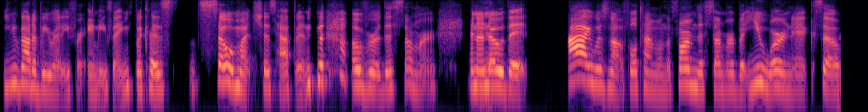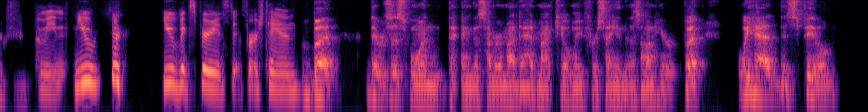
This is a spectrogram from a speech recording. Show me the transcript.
you got to be ready for anything because so much has happened over this summer. And I Yep. know that I was not full time on the farm this summer, but you were, Nic. So, mm-hmm. I mean, you you've experienced it firsthand. But there was this one thing this summer. My dad might kill me for saying this on here, but we had this field,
